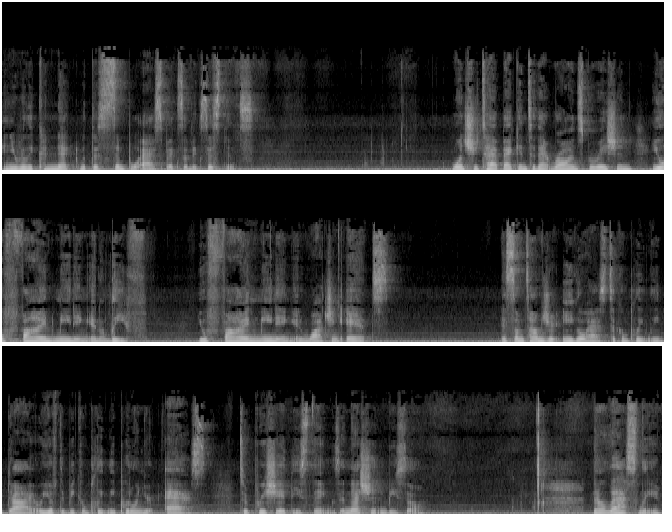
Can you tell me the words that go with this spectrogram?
and you really connect with the simple aspects of existence, once you tap back into that raw inspiration, you'll find meaning in a leaf. You'll find meaning in watching ants. And sometimes your ego has to completely die, or you have to be completely put on your ass to appreciate these things, and that shouldn't be so. Now, lastly,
